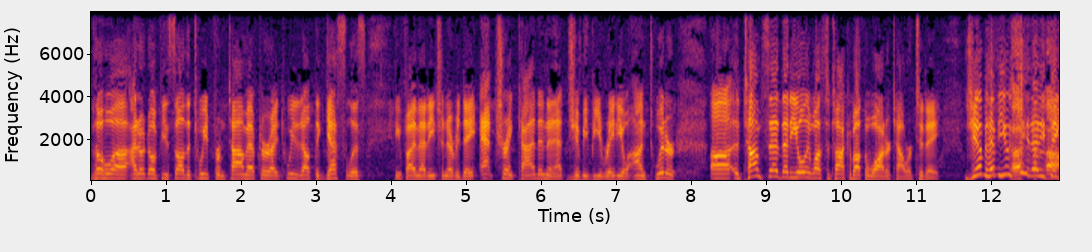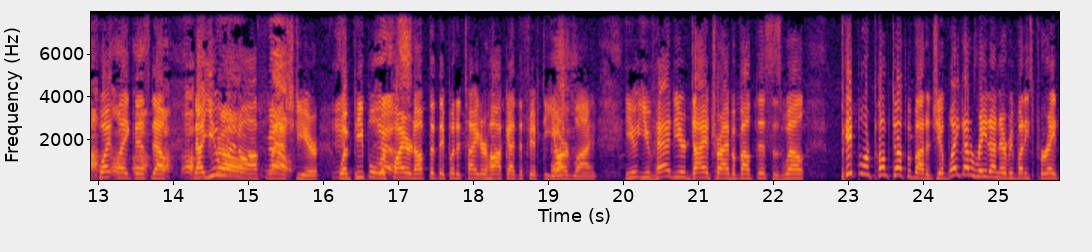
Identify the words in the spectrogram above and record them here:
Though uh, I don't know if you saw the tweet from Tom after I tweeted out the guest list. You can find that each and every day at Trent Condon and at Jimmy B Radio on Twitter. Uh, Tom said that he only wants to talk about the water tower today. Jim, have you seen anything quite like this? Now, now you no, went off no. last year when people yes. were fired up that they put a tiger hawk at the 50 yard line. You, you've had your diatribe about this as well. People are pumped up about it, Jim. Why you got to rate on everybody's parade?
